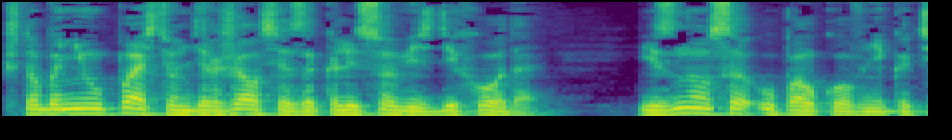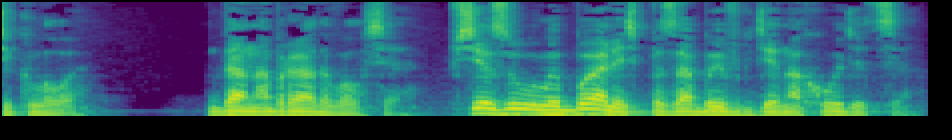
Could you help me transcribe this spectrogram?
Чтобы не упасть, он держался за колесо вездехода. Из носа у полковника текло. Дан обрадовался. Все заулыбались, позабыв, где находится.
